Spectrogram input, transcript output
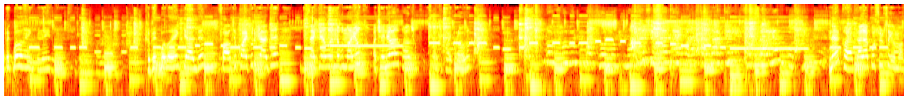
Köpek balığı Hank mi neydi? Köpek balığı Hank geldi. Falcı Piper geldi. Dislike canavarında bunlar yok. Açelya Falcı, Falcı Piper aldı. Bakalım bakalım. Ne? Karakterler kostüm sayılmaz.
